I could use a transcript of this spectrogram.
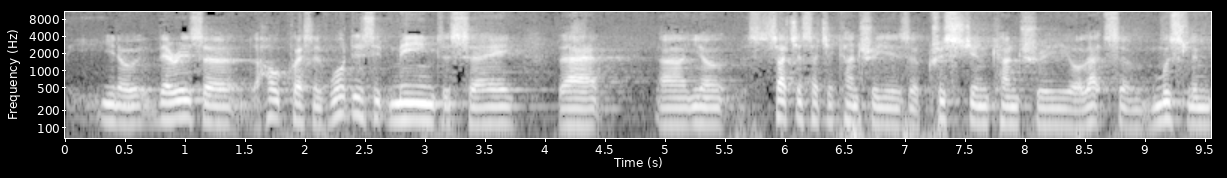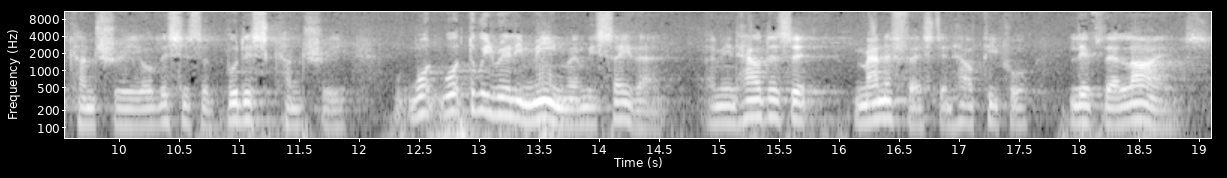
you know, there is a the whole question of what does it mean to say that, uh, you know, such and such a country is a Christian country, or that's a Muslim country, or this is a Buddhist country. What, what do we really mean when we say that? I mean, how does it manifest in how people live their lives?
